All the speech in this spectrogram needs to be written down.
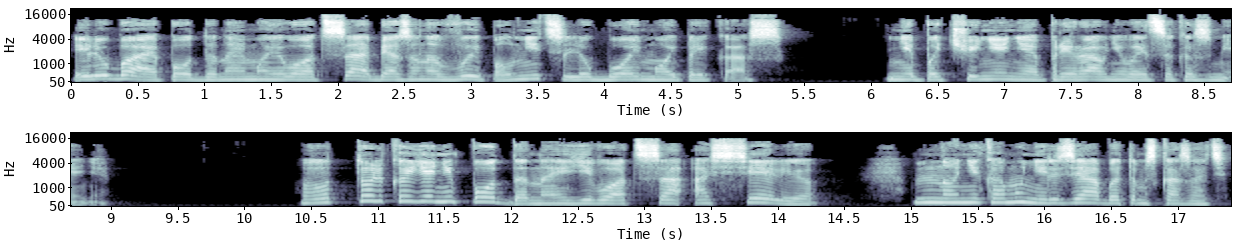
и любая подданная моего отца обязана выполнить любой мой приказ. Неподчинение приравнивается к измене. Вот только я не подданная его отца Аселию, но никому нельзя об этом сказать.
